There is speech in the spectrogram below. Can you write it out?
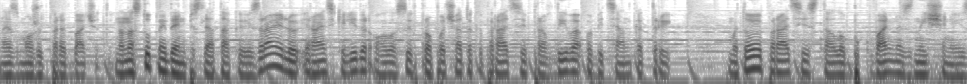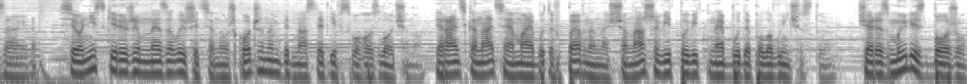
не зможуть передбачити. На наступний день після атаки Ізраїлю іранський лідер оголосив про початок операції Правдива обіцянка 3 Метою операції стало буквальне знищення Ізраїлю. Сіоністський режим не залишиться неушкодженим від наслідків свого злочину. Іранська нація має бути впевнена, що наша відповідь не буде половинчастою. Через милість Божу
